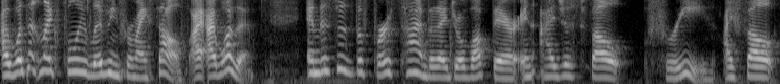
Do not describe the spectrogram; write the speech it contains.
I wasn't like fully living for myself. I, I wasn't. And this was the first time that I drove up there, and I just felt free. I felt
